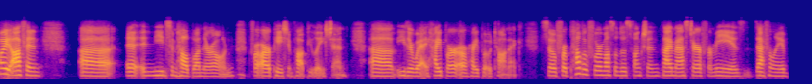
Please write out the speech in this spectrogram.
quite often uh, need some help on their own for our patient population. Uh, either way, hyper or hypotonic. So for pelvic floor muscle dysfunction, ThighMaster for me is definitely a,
